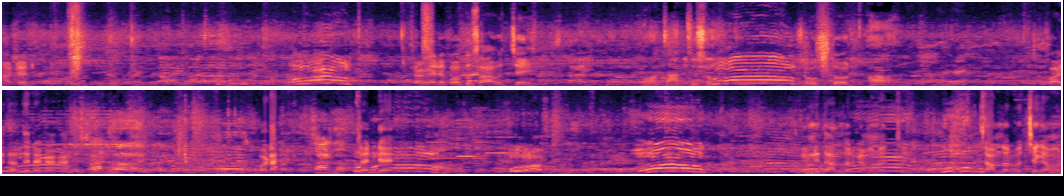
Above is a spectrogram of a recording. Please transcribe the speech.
হাটের। কাকা এটা কত চা হচ্ছে? সত্তর। হ্যাঁ। কয় দাঁত এটা কাকা? কটা? চারটে? এমনি দাম দর কেমন হচ্ছে? দাম দর হচ্ছে কেমন?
